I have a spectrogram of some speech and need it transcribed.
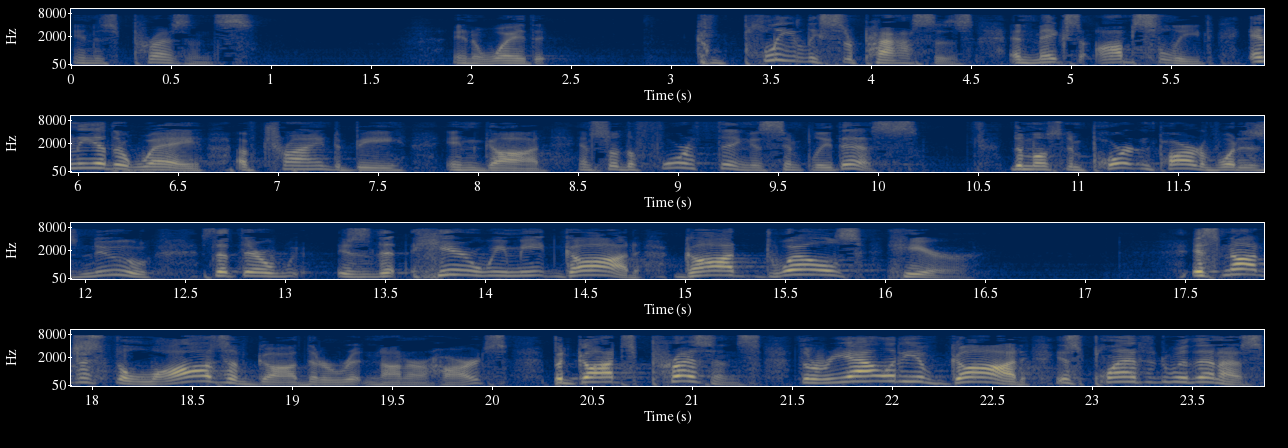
in His presence in a way that completely surpasses and makes obsolete any other way of trying to be in God. And so the fourth thing is simply this. The most important part of what is new is that there is that here we meet God. God dwells here. It's not just the laws of God that are written on our hearts, but God's presence. The reality of God is planted within us.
